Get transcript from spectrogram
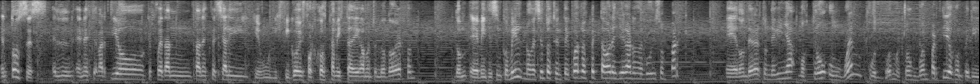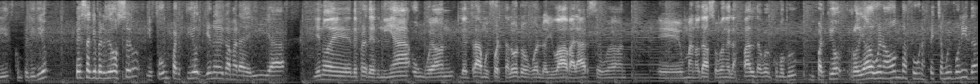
Entonces, en este partido que fue tan, tan especial y que unificó y forjó esta amistad, digamos, entre los dos Everton, 25.934 eh, espectadores llegaron a Goodison Park, eh, donde Everton de Viña mostró un buen fútbol, mostró un buen partido competitivo, pese a que perdió 2-0 y fue un partido lleno de camaradería, lleno de, fraternidad, un weón le entraba muy fuerte al otro, weón, lo ayudaba a pararse, weón, eh, un manotazo weón, en la espalda, weón, como un partido rodeado de buena onda, fue una fecha muy bonita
